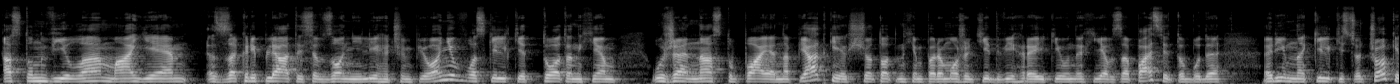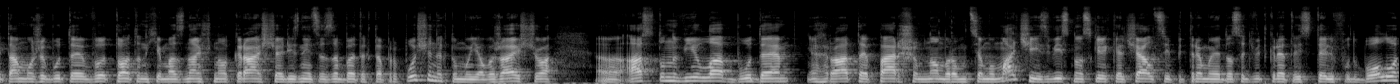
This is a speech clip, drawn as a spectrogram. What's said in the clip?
Астон Вілла має закріплятися в зоні Ліги Чемпіонів, оскільки Тоттенхем уже наступає на п'ятки. Якщо Тоттенхем переможе ті дві гри, які у них є в запасі, то буде. Рівна кількість очок, і там може бути в Тоттенхема значно краща різниця забитих та пропущених. Тому я вважаю, що е, Астон Вілла буде грати першим номером в цьому матчі. І звісно, оскільки Челсі підтримує досить відкритий стиль футболу,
